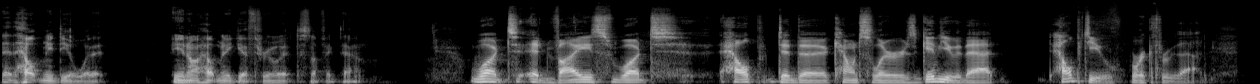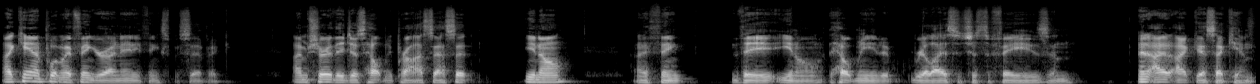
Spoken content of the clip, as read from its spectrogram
that helped me deal with it. You know, helped me to get through it, stuff like that. What advice, what help did the counselors give you that helped you work through that? I can't put my finger on anything specific. I'm sure they just helped me process it. You know, I think they, you know, helped me to realize it's just a phase, and and I, I guess I can't,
